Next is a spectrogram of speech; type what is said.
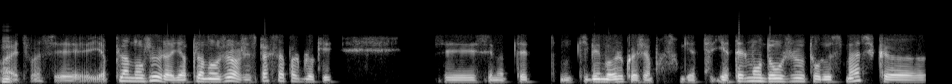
Ouais, tu vois, il y a plein d'enjeux là, il y a plein d'enjeux. J'espère que ça va pas le bloquer. C'est c'est ma peut-être mon petit bémol quoi. J'ai l'impression qu'il y a tellement d'enjeux autour de ce match que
